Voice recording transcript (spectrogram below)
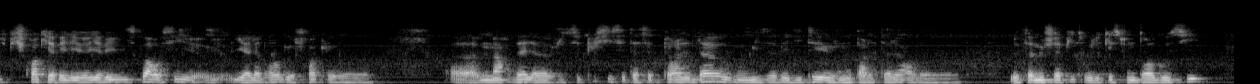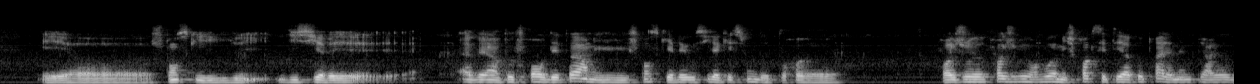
et puis je crois qu'il y avait, il y avait une histoire aussi euh, liée à la drogue. Je crois que euh, Marvel, je sais plus si c'était à cette période-là où ils avaient édité, j'en ai parlé tout à l'heure, le, le fameux chapitre où il est question de drogue aussi. Et euh, je pense qu'il d'ici avait avait un peu froid au départ, mais je pense qu'il y avait aussi la question de pour faudrait que je faudrait que je me revoie, mais je crois que c'était à peu près à la même période.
